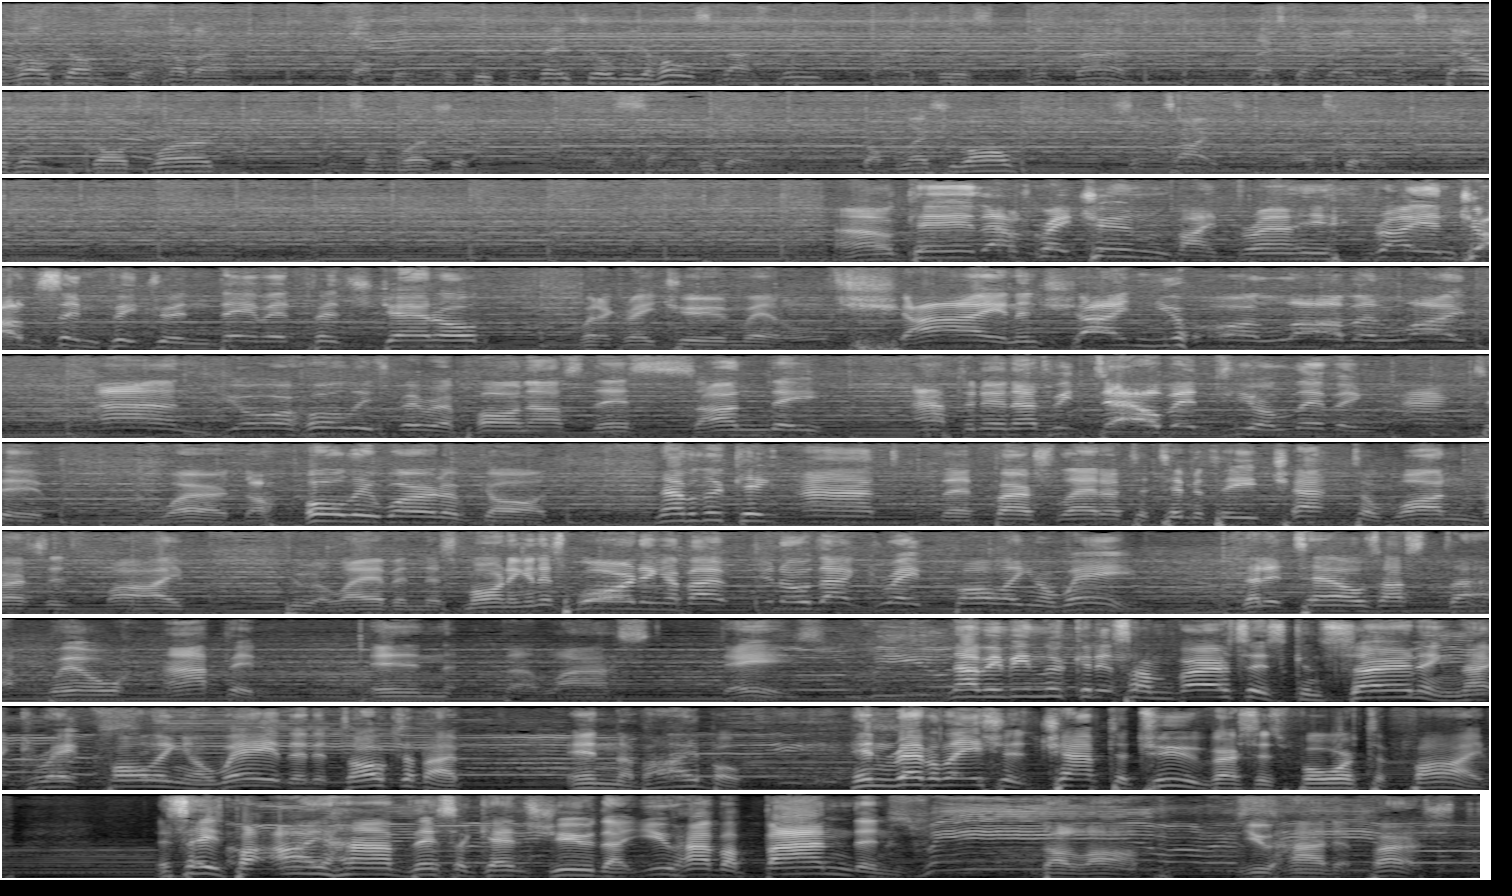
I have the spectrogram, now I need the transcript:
So welcome to another Talking the Truth in Faith show with your host, that's me, evangelist Nick Brand. Let's get ready, let's delve into God's Word and some worship this Sunday day. God bless you all, sit tight, let's go. Okay, that was a great tune by Brian, Johnson featuring David Fitzgerald. What a great tune will shine and shine your love and light and your Holy Spirit upon us this Sunday afternoon as we delve into your living, active Word, the Holy Word of God. Now we're looking at the first letter to Timothy, chapter 1, verses 5 to 11 this morning, and it's warning about, you know, that great falling away that it tells us that will happen in the last days. Now, we've been looking at some verses concerning that great falling away that it talks about in the Bible. In Revelation chapter 2, verses 4 to 5, it says, But I have this against you, that you have abandoned the love you had at first.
